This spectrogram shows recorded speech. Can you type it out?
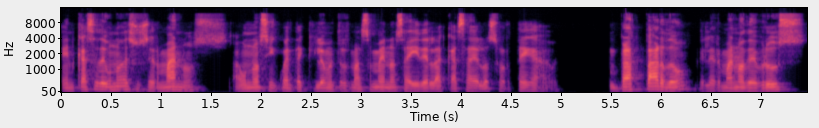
en casa de uno de sus hermanos, a unos 50 kilómetros más o menos ahí de la casa de los Ortega. Brad Pardo, el hermano de Bruce,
